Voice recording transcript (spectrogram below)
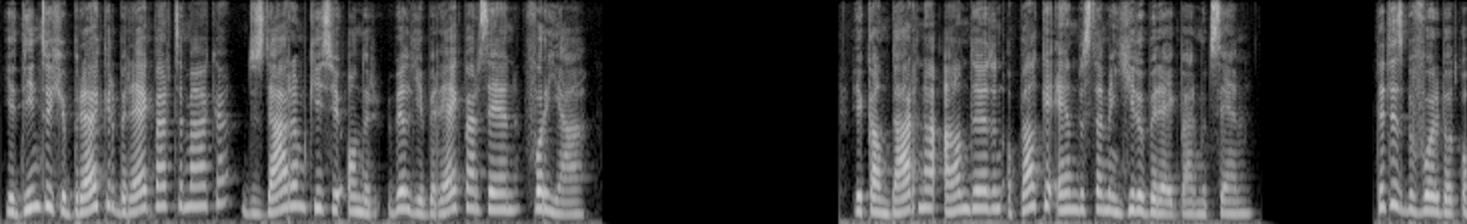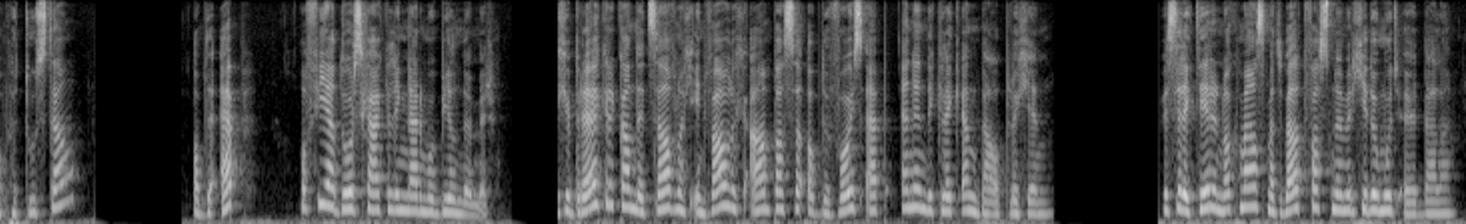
Je dient de gebruiker bereikbaar te maken, dus daarom kies je onder Wil je bereikbaar zijn voor Ja. Je kan daarna aanduiden op welke eindbestemming Guido bereikbaar moet zijn. Dit is bijvoorbeeld op het toestel, op de app of via doorschakeling naar mobiel nummer. De gebruiker kan dit zelf nog eenvoudig aanpassen op de Voice-app en in de Click and Bell plugin. We selecteren nogmaals met welk vast nummer Guido moet uitbellen.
